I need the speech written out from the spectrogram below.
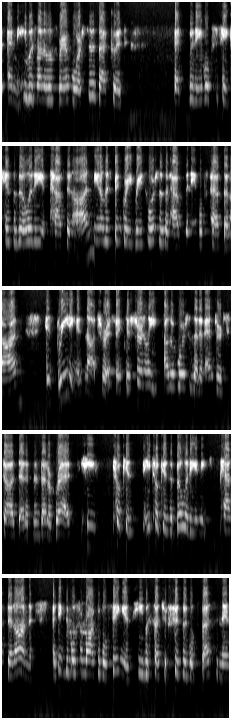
and he was one of those rare horses that could that was able to take his ability and pass it on. You know, there's been great race horses that have been able to pass that on. His breeding is not terrific. There's certainly other horses that have entered stud that have been better bred. He took his he took his ability and he passed that on. I think the most remarkable thing is he was such a physical specimen,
